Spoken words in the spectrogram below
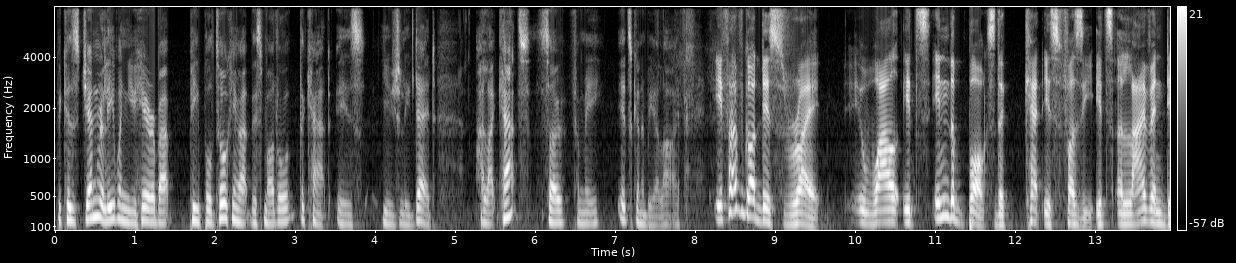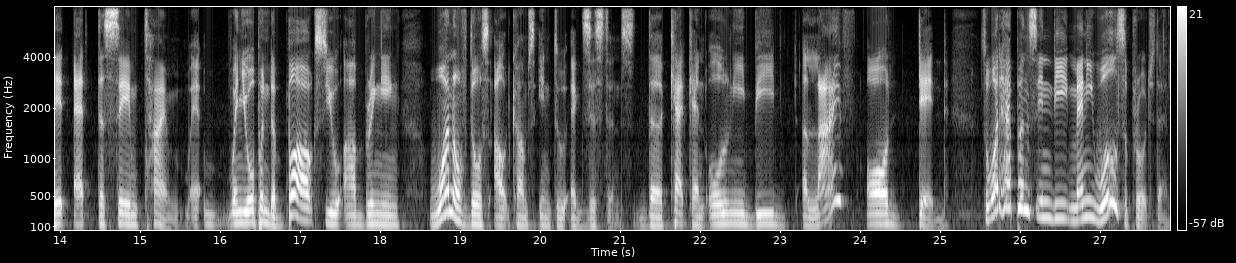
Because generally, when you hear about people talking about this model, the cat is usually dead. I like cats, so for me, it's going to be alive. If I've got this right, while it's in the box, the cat is fuzzy. It's alive and dead at the same time. Eh, when you open the box, you are bringing one of those outcomes into existence. The cat can only be alive or dead. So, what happens in the many worlds approach then?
